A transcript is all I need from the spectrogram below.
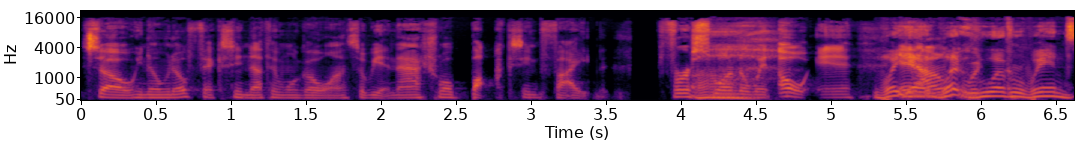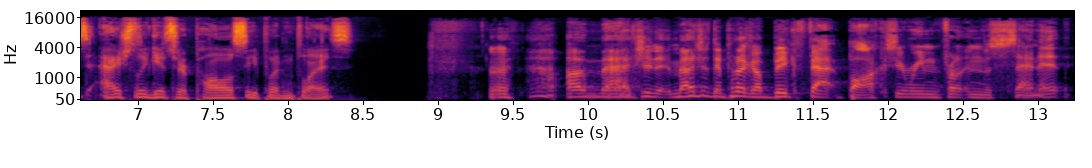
So you know, no fixing, nothing will go on. So we have an actual boxing fight. First one to Oh. win. Oh, and, and I Yeah. What, whoever wins actually gets their policy put in place. Imagine imagine they put like a big fat boxing ring in front in the Senate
